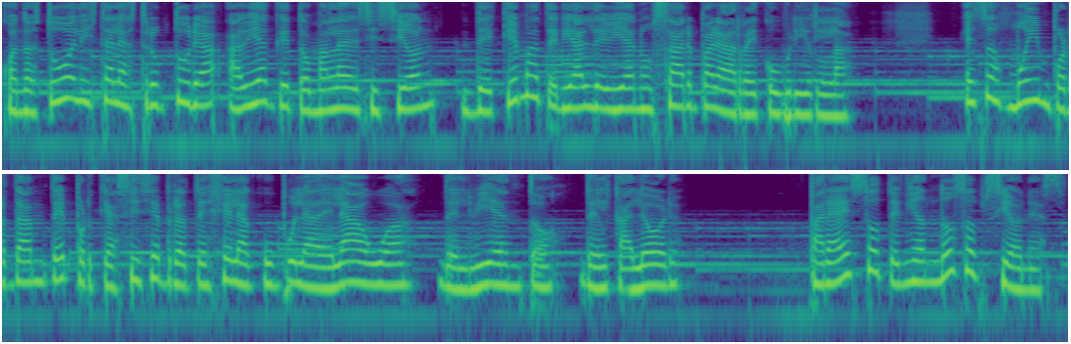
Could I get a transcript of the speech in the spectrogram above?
Cuando estuvo lista la estructura, había que tomar la decisión de qué material debían usar para recubrirla. Eso es muy importante porque así se protege la cúpula del agua, del viento, del calor. Para eso tenían dos opciones.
